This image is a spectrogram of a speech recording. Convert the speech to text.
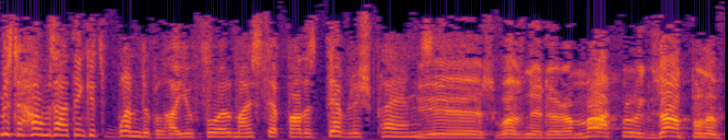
Mr. Holmes, I think it's wonderful how you foiled my stepfather's devilish plans. Yes, wasn't it a remarkable example of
